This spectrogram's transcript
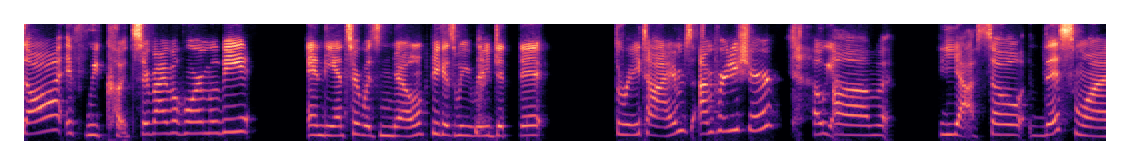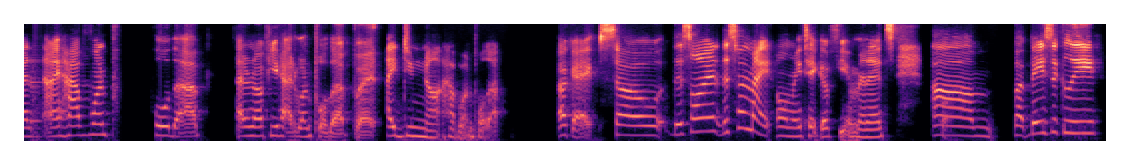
saw if we could survive a horror movie and the answer was no because we redid it three times i'm pretty sure oh yeah. um yeah so this one i have one pulled up i don't know if you had one pulled up but I do not have one pulled up. Okay, so this one this one might only take a few minutes. Um but basically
